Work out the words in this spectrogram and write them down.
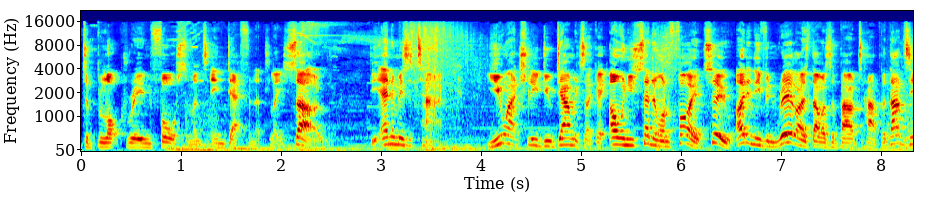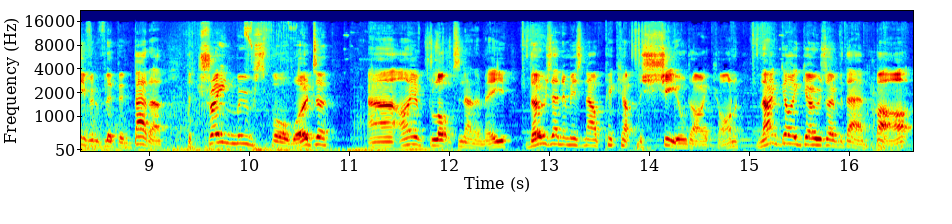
to block reinforcements indefinitely. So, the enemy's attack. You actually do damage that guy. Oh, and you set him on fire too. I didn't even realise that was about to happen. That's even flipping better. The train moves forward. Uh, I have blocked an enemy. Those enemies now pick up the shield icon. That guy goes over there, but...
